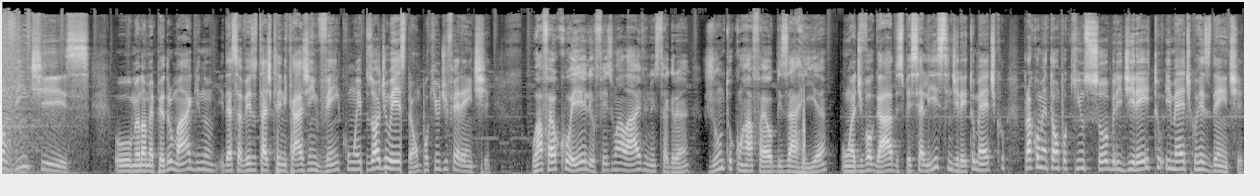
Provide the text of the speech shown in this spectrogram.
ouvintes! O meu nome é Pedro Magno e dessa vez o Tá de Clinicagem vem com um episódio extra, um pouquinho diferente. O Rafael Coelho fez uma live no Instagram junto com Rafael Bizarria, um advogado especialista em direito médico, para comentar um pouquinho sobre direito e médico residente,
